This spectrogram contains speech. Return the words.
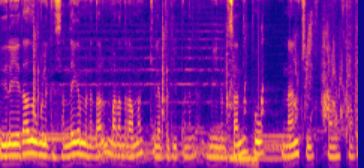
இதில் ஏதாவது உங்களுக்கு சந்தேகம் இருந்தாலும் மறந்துடாமல் கீழே பதிவு பண்ணுங்கள் மீண்டும் சந்திப்போம். நன்றி. வணக்கம்.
